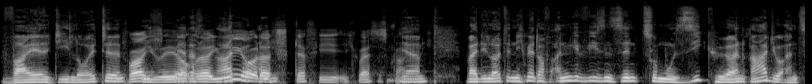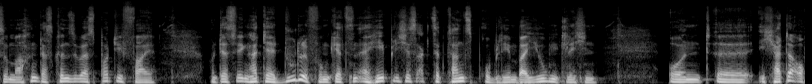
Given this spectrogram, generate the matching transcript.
weil die Leute War nicht Julia mehr das oder Julia Radio oder an- Steffi, ich weiß es gar Ja, nicht. weil die Leute nicht mehr darauf angewiesen sind, zur Musik hören, Radio anzumachen. Das können sie über Spotify. Und deswegen hat der Dudelfunk jetzt ein erhebliches Akzeptanzproblem bei Jugendlichen. Und äh, ich hatte auch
